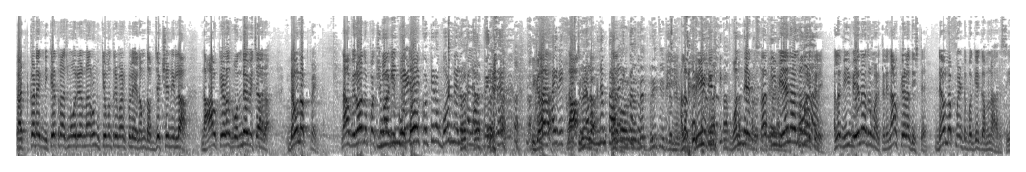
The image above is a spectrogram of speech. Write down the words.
ಕಟ್ ಕಡೆಗೆ ನಿಕೇತ್ ರಾಜ್ ಮೌರ್ಯನಾರು ಮುಖ್ಯಮಂತ್ರಿ ಮಾಡ್ಕೊಳ್ಳಿ. ನಮ್ದು ಅಬ್ಜೆಕ್ಷನ್ ಇಲ್ಲ. ನಾವು ಕೇಳೋದು ಒಂದೇ ವಿಚಾರ. ಡೆವಲಪ್ಮೆಂಟ್ ನಾವು ವಿರೋಧ ಪಕ್ಷವಾಗಿ ಕೂತು ಕೊಟ್ಟಿರೋ ಬೋರ್ಡ್ ಮೇಲೆ ಕಲ್ಲ ಹಾಕ್ಬೇಡಿ ಸರ್. ಈಗ ಅಲ್ಲ ಪ್ರೀತಿ ಒಂದೇ ಸರ್ ನೀವೇನಾದ್ರೂ ಮಾಡ್ಕೊಳ್ಳಿ. ಅಲ್ಲ, ನೀವೇನಾದ್ರೂ ಮಾಡ್ಕೊಳ್ಳಿ. ನಾವು ಕೇಳೋದಿಷ್ಟೇ. ಡೆವಲಪ್ಮೆಂಟ್ ಬಗ್ಗೆ ಗಮನ ಹರಿಸಿ.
